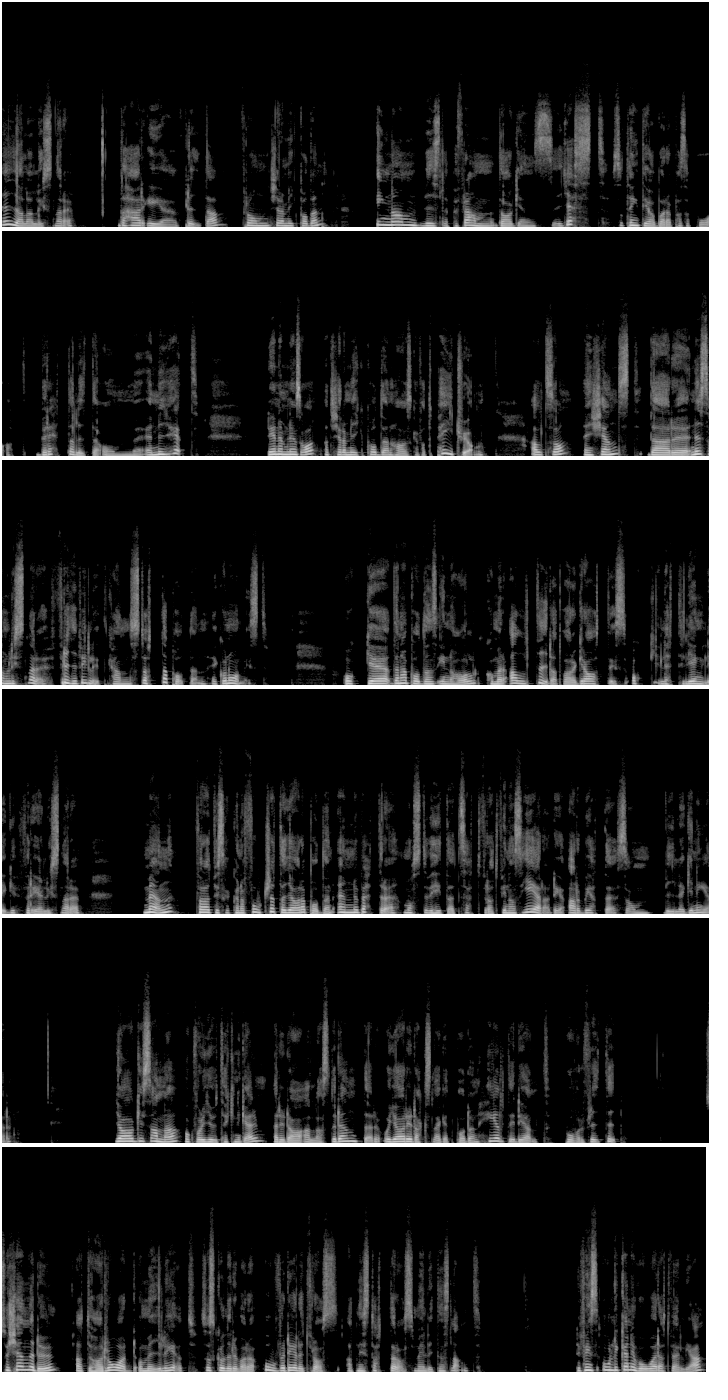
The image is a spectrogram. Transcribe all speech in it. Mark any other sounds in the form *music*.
Hej alla lyssnare! Det här är Frida från Keramikpodden. Innan vi släpper fram dagens gäst så tänkte jag bara passa på att berätta lite om en nyhet. Det är nämligen så att Keramikpodden har skaffat Patreon. Alltså en tjänst där eh, ni som lyssnare frivilligt kan stötta podden ekonomiskt. Och eh, den här poddens innehåll kommer alltid att vara gratis och lättillgänglig för er lyssnare. Men för att vi ska kunna fortsätta göra podden ännu bättre måste vi hitta ett sätt för att finansiera det arbete som vi lägger ner. Jag, Sanna och vår ljudtekniker är idag alla studenter och gör i dagsläget podden helt ideellt på vår fritid. Så känner du att du har råd och möjlighet så skulle det vara ovärderligt för oss att ni stöttar oss med en liten slant. Det finns olika nivåer att välja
